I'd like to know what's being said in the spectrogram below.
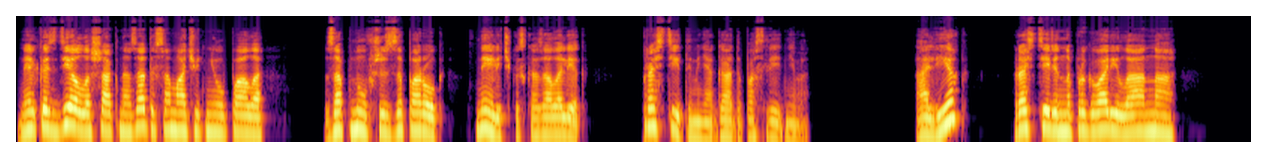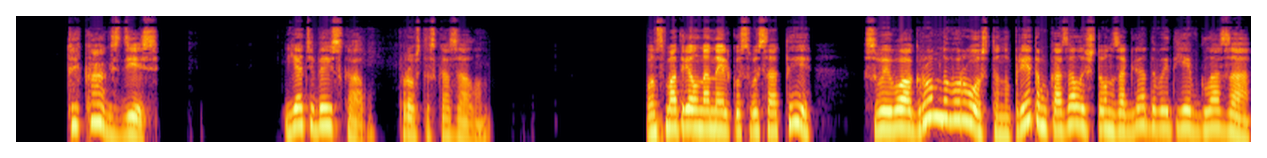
Нелька сделала шаг назад и сама чуть не упала, запнувшись за порог. «Нелечка», — сказал Олег, — «прости ты меня, гада последнего». «Олег?» — растерянно проговорила она. «Ты как здесь?» «Я тебя искал», — просто сказал он. Он смотрел на Нельку с высоты своего огромного роста, но при этом казалось, что он заглядывает ей в глаза.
